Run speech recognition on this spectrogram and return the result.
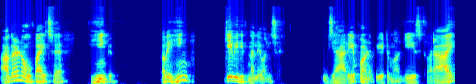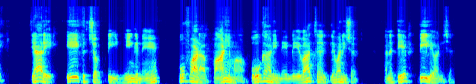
આગળનો ઉપાય છે હિંગ. હવે હિંગ કેવી રીતના લેવાની છે? જ્યારે પણ પેટમાં ગેસ ભરાય, ત્યારે એક ચપટી હિંગને હુંફાળા પાણીમાં ઓગાળીને લેવા લેવાની છે અને તે પી લેવાની છે.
